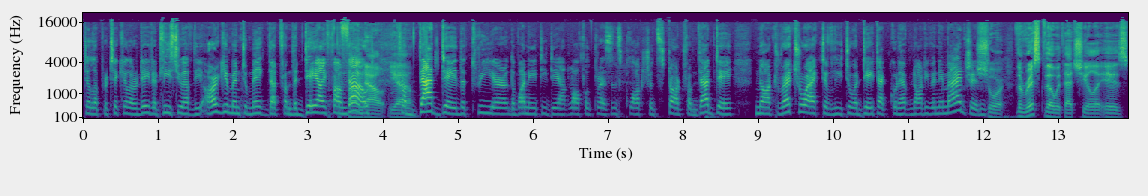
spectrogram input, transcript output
till a particular date, at least you have the argument to make that from the day I found, found out, out yeah. from that day, the three year, the 180 day unlawful presence clock should start from that day, not retroactively to a date I could have not even imagined. Sure. The risk, though, with that, Sheila, is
